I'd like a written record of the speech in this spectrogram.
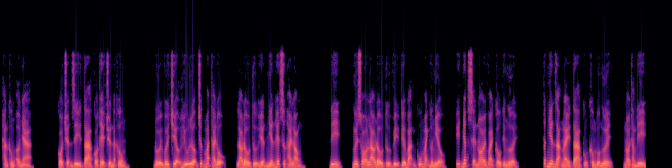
hắn không ở nhà. Có chuyện gì ta có thể truyền đạt không? Đối với triệu hữu lượng trước mắt thái độ lao đầu tử hiển nhiên hết sức hài lòng. Đi, ngươi so lao đầu tử vị kia bạn cũng mạnh hơn nhiều, ít nhất sẽ nói vài câu tiếng người. Tất nhiên dạng này ta cũng không đùa ngươi, nói thẳng đi,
